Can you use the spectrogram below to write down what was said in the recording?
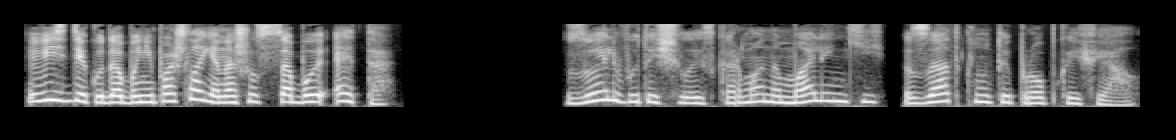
Везде, куда бы ни пошла, я ношу с собой это». Зоэль вытащила из кармана маленький, заткнутый пробкой фиал.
